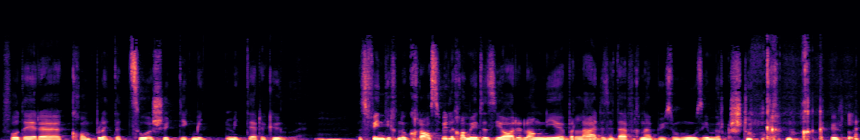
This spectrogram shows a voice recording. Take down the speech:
von dieser kompletten Zuschüttung mit, mit dieser Gülle. Mhm. Das finde ich noch krass, weil ich mir das jahrelang nie überlegt. Es hat einfach neben unserem Haus immer gestunken nach Gülle.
